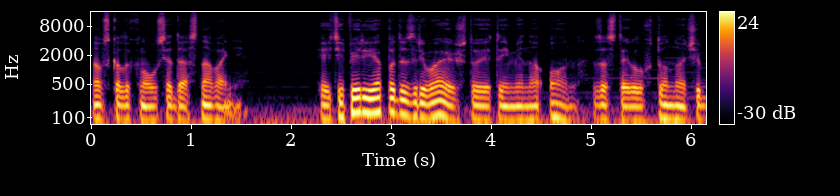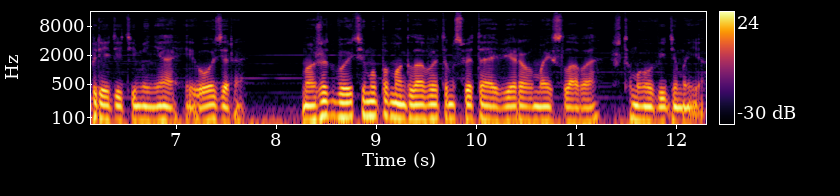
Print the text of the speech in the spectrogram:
но всколыхнулся до основания. И теперь я подозреваю, что это именно он заставил в ту ночь бредить и меня, и озеро. Может быть, ему помогла в этом святая вера в мои слова, что мы увидим ее.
